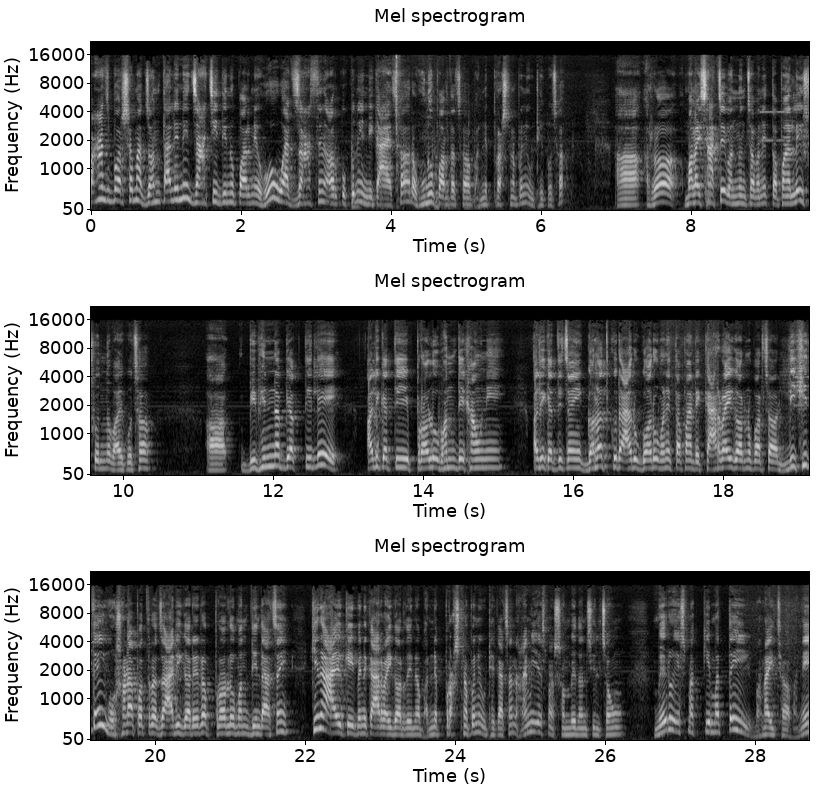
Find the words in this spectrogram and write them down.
पाँच वर्षमा जनताले नै जाँचिदिनु पर्ने हो वा जाँच्ने अर्को कुनै निकाय छ र हुनुपर्दछ भन्ने प्रश्न पनि उठेको छ? र मलाई साँच्चै भन्नुहुन्छ भने तपाईँहरूले सोध्नु भएको छ विभिन्न व्यक्तिले अलिकति प्रलोभन देखाउने अलिकति चाहिँ गलत कुराहरू गरौँ भने तपाईँहरूले कारवाही गर्नुपर्छ लिखितै घोषणापत्र जारी गरेर प्रलोभन दिँदा चाहिँ किन आयो केही पनि कारवाही गर्दैन भन्ने प्रश्न पनि उठेका छन्। हामी यसमा संवेदनशील छौँ। मेरो यसमा के मात्रै भनाइ छ भने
